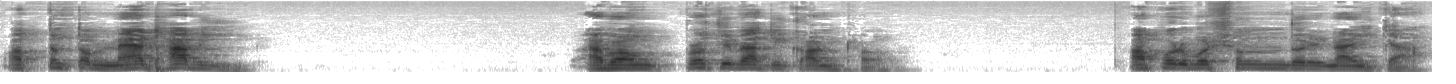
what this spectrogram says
অত্যন্ত মেধাবী এবং প্রতিবাদী কণ্ঠ, অপূর্ব সুন্দরী নায়িকা।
